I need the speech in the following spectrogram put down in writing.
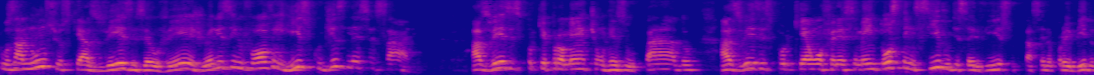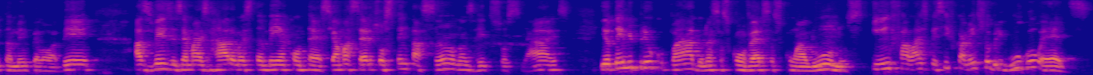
os anúncios que às vezes eu vejo, eles envolvem risco desnecessário. Às vezes porque promete um resultado, às vezes porque é um oferecimento ostensivo de serviço, que está sendo proibido também pela OAB. Às vezes é mais raro, mas também acontece. Há uma certa ostentação nas redes sociais. E eu tenho me preocupado nessas conversas com alunos em falar especificamente sobre Google Ads.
